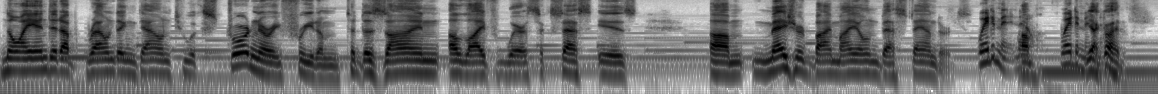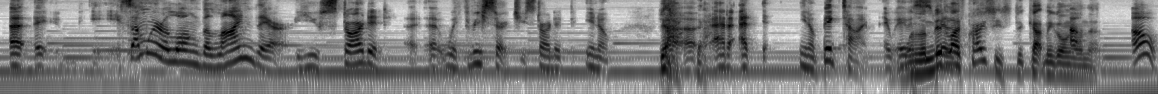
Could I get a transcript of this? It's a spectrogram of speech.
no, I ended up rounding down to extraordinary freedom to design a life where success is um, measured by my own best standards. Wait a minute now. Um, Wait a minute. Yeah, go ahead. Uh, uh, somewhere along the line there, you started uh, uh, with research. You started, you know, Yeah, uh, yeah. at, at you know big time. It, it one was of the really- midlife crises that got me going Oh, on that. Oh,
